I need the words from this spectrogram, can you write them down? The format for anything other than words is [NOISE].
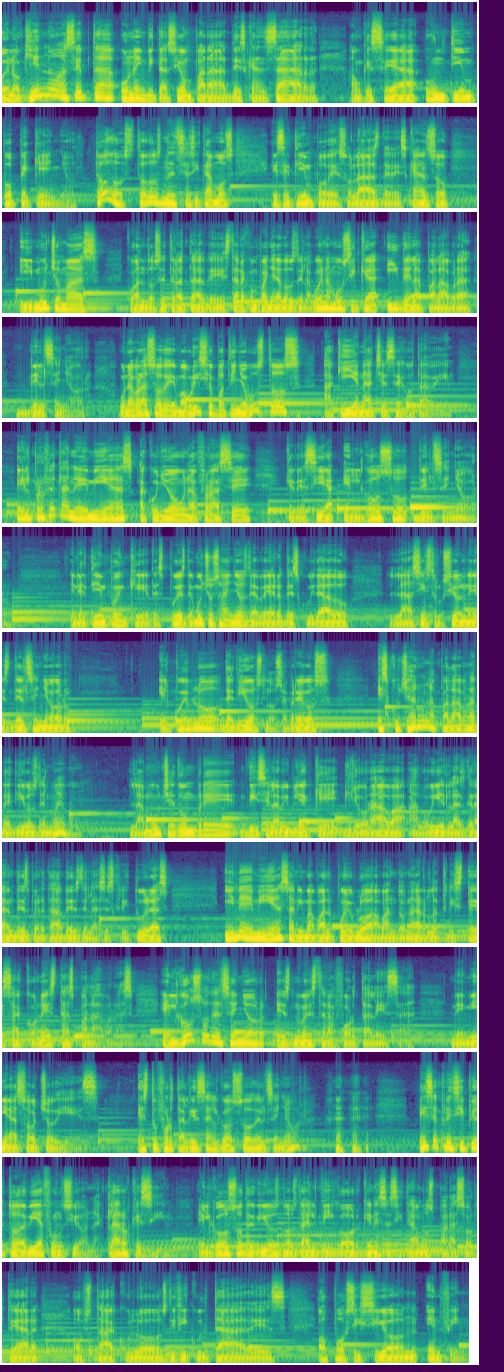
Bueno, ¿quién no acepta una invitación para descansar, aunque sea un tiempo pequeño? Todos, todos necesitamos ese tiempo de solaz, de descanso y mucho más cuando se trata de estar acompañados de la buena música y de la palabra del Señor. Un abrazo de Mauricio Patiño Bustos, aquí en HCJB. El profeta Nehemías acuñó una frase que decía el gozo del Señor. En el tiempo en que, después de muchos años de haber descuidado las instrucciones del Señor, el pueblo de Dios, los hebreos, escucharon la palabra de Dios de nuevo. La muchedumbre, dice la Biblia, que lloraba al oír las grandes verdades de las Escrituras, y Nehemías animaba al pueblo a abandonar la tristeza con estas palabras. El gozo del Señor es nuestra fortaleza. Nehemías 8:10. ¿Es tu fortaleza el gozo del Señor? [LAUGHS] Ese principio todavía funciona, claro que sí. El gozo de Dios nos da el vigor que necesitamos para sortear obstáculos, dificultades, oposición, en fin.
